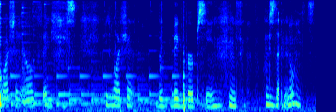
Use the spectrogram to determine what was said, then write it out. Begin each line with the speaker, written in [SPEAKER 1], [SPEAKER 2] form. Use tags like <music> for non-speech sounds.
[SPEAKER 1] watching Elf and he's he's watching the big burp scene. <laughs> what is that noise?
